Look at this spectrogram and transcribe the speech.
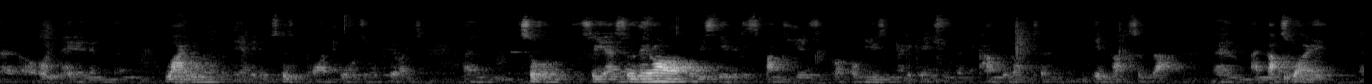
uh, of pain and, and why we know that the evidence doesn't point towards opioids. Um, so, so yeah, so there are obviously the disadvantages of, of using medication and there can be long-term impacts of that. Um, and that's why uh,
